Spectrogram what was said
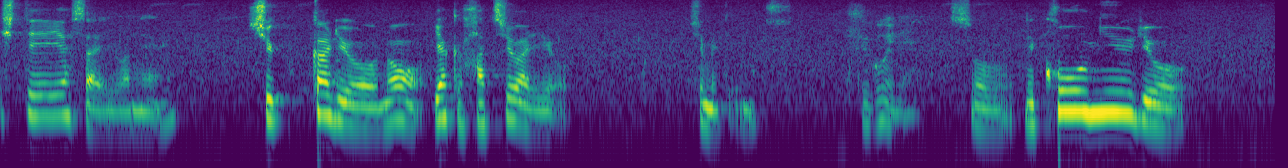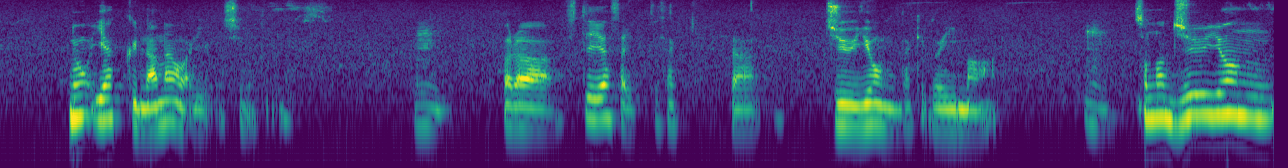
指定野菜はね出荷量の約8割を占めています。すごいねそう。で購入量の約7割を占めています。うん。だから指定野菜ってさっき言った14だけど今。うん。その14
